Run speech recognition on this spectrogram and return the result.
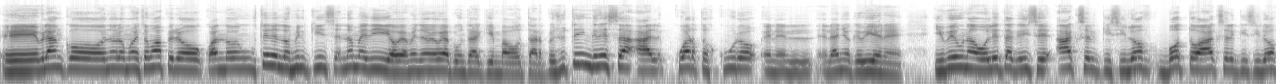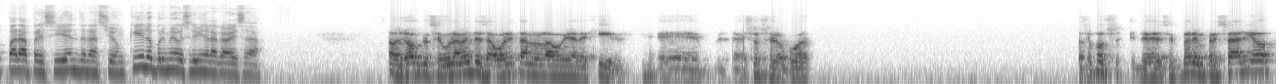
Eh, Blanco, no lo molesto más, pero cuando usted en el 2015, no me diga, obviamente no le voy a preguntar quién va a votar, pero si usted ingresa al cuarto oscuro en el, el año que viene y ve una boleta que dice Axel Kisilov, voto a Axel Kisilov para presidente de Nación, ¿qué es lo primero que se le viene a la cabeza? No, yo seguramente esa boleta no la voy a elegir. Eh, eso se lo puedo. Nosotros, desde el sector empresario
